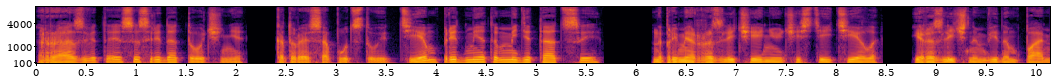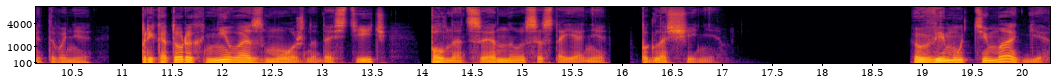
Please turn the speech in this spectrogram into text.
развитое сосредоточение, которая сопутствует тем предметам медитации, например, развлечению частей тела и различным видам памятования, при которых невозможно достичь полноценного состояния поглощения. В Вимутти-магге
